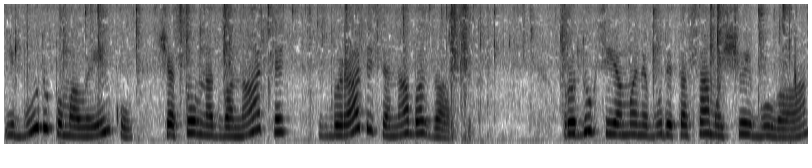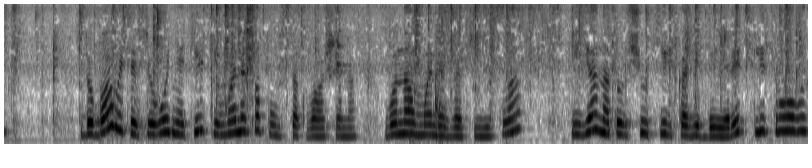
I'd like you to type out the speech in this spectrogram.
і буду помаленьку, часов на 12, збиратися на базарчик. Продукція в мене буде та сама, що й була. Добавиться сьогодні тільки в мене капуста квашена. Вона в мене закисла. І я натовчу кілька відерець літрових,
